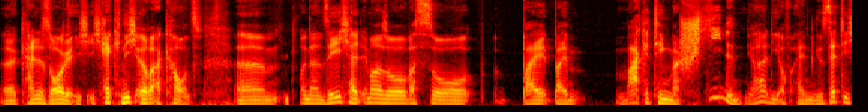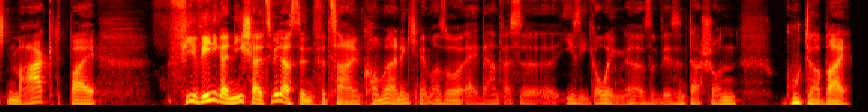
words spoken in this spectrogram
Äh, keine Sorge, ich, ich hack nicht eure Accounts. Ähm, und dann sehe ich halt immer so, was so bei, bei Marketingmaschinen, ja, die auf einen gesättigten Markt bei viel weniger Nische, als wir das sind, für Zahlen kommen. Dann denke ich mir immer so, ey Bernd, weißt du, easy going, ne? Also wir sind da schon gut dabei.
